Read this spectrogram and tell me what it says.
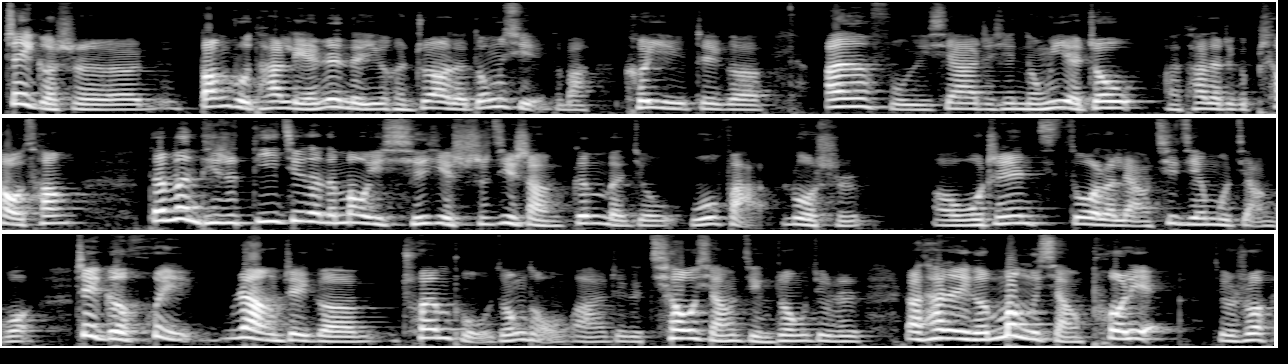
这个是帮助他连任的一个很重要的东西，对吧？可以这个安抚一下这些农业州啊，他的这个票仓。但问题是，第一阶段的贸易协议实际上根本就无法落实啊！我之前做了两期节目讲过，这个会让这个川普总统啊，这个敲响警钟，就是让他这个梦想破裂，就是说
